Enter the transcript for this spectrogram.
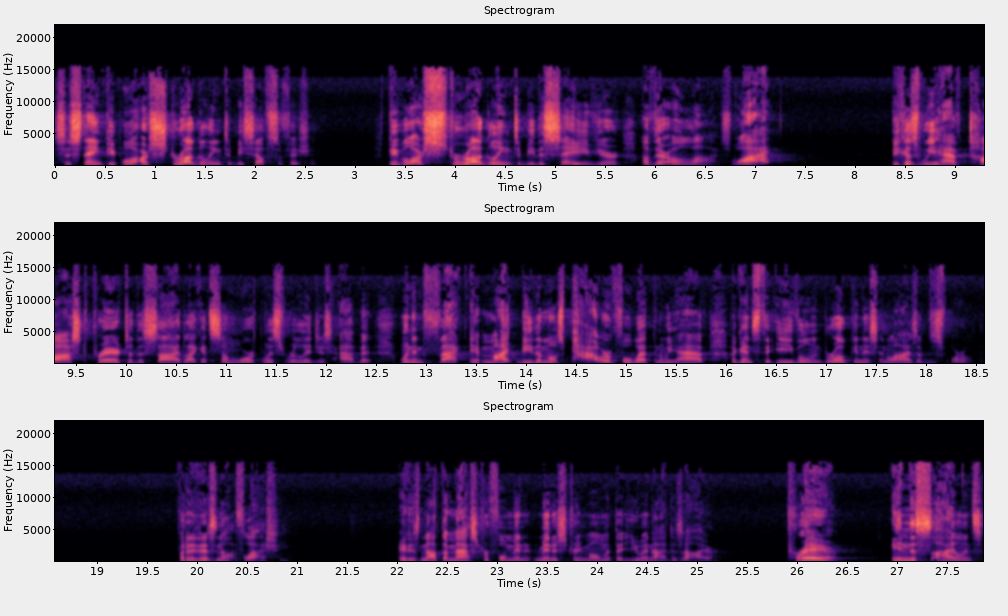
sustain. People are struggling to be self sufficient. People are struggling to be the savior of their own lives. Why? Because we have tossed prayer to the side like it's some worthless religious habit, when in fact it might be the most powerful weapon we have against the evil and brokenness and lies of this world. But it is not flashy. It is not the masterful ministry moment that you and I desire. Prayer in the silence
